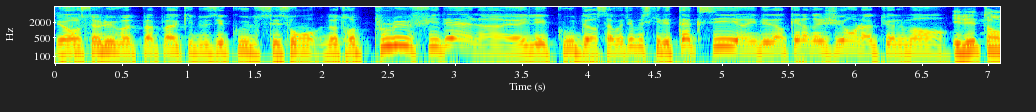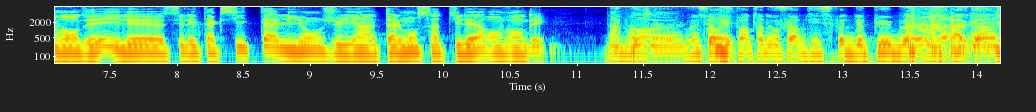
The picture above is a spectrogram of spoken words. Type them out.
Et on salue votre papa qui nous écoute. C'est son notre plus fidèle. hein. Il écoute dans sa voiture parce qu'il est taxi. hein. Il est dans quelle région là actuellement? Il est en Vendée. Il est, c'est les taxis Talion, Julien, à Talmont-Saint-Hilaire en Vendée. Dites-moi, euh, Vous ne seriez pas en train de nous faire un petit spot de pub euh, gratos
